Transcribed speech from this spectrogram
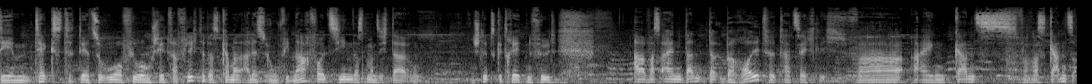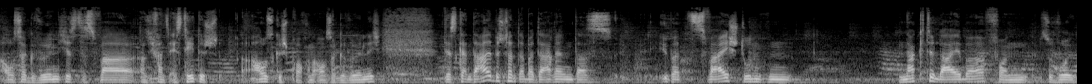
dem Text, der zur Uraufführung steht, verpflichtet. Das kann man alles irgendwie nachvollziehen, dass man sich da in Schlips getreten fühlt. Aber was einen dann da überrollte tatsächlich, war ein ganz, war was ganz Außergewöhnliches. Das war, also ich fand es ästhetisch ausgesprochen außergewöhnlich. Der Skandal bestand aber darin, dass über zwei Stunden nackte Leiber von sowohl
